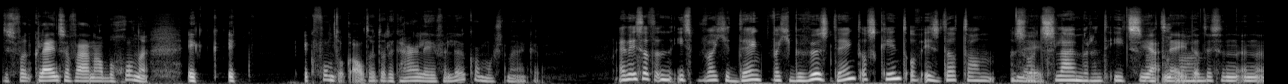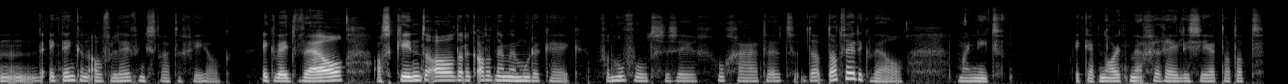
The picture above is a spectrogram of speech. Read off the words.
Dus van kleins af aan al begonnen. Ik, ik, ik vond ook altijd dat ik haar leven leuker moest maken. En is dat een iets wat je denkt, wat je bewust denkt als kind? Of is dat dan een Nee. soort sluimerend iets? Ja, nee, gewoon- dat is een, een, een, een- ik denk een overlevingsstrategie ook. Ik weet wel als kind al dat ik altijd naar mijn moeder keek. Van hoe voelt ze zich? Hoe gaat het? Dat, dat weet ik wel. Maar niet. Ik heb nooit me gerealiseerd dat dat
